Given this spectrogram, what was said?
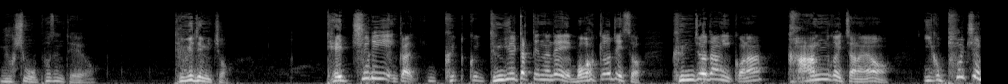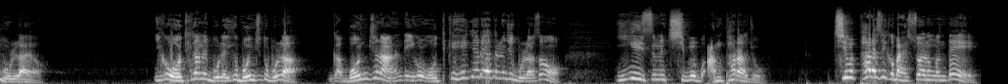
65%예요. 되게 재밌죠? 대출이, 그러니까 그, 그 등기를 딱 뗐는데 뭐가 껴져 있어. 근저당이 있거나 가압류가 있잖아요. 이거 풀 줄 몰라요. 이거 어떻게 하는지 몰라. 이거 뭔지도 몰라. 그러니까 뭔지는 아는데 이걸 어떻게 해결해야 되는지 몰라서 이게 있으면 집을 안 팔아줘. 집을 팔아서 이거 말소하는 건데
